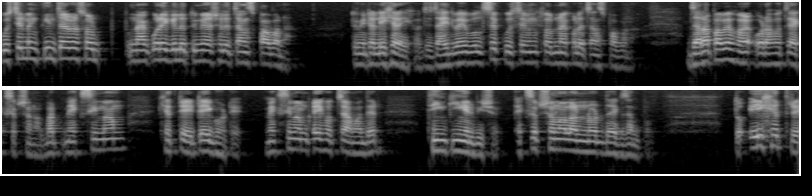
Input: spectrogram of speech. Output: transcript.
কোশ্চেন ব্যাংক তিন, চারবার সলভ না করে গেলে তুমি আসলে চান্স পাবা না। তুমি এটা লিখে রাখো যে, জাহিদ ভাই বলছে কোশ্চেন ব্যাংক সলভ না করলে চান্স পাবো না। যারা পাবে ওরা হচ্ছে এক্সেপশনাল বাট ম্যাক্সিমাম ক্ষেত্রে এটাই ঘটে। ম্যাক্সিমামটাই হচ্ছে আমাদের থিঙ্কিংয়ের বিষয়। Exceptional are not the example তো এই ক্ষেত্রে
